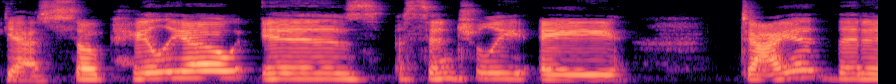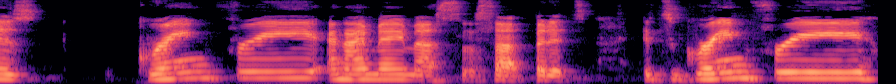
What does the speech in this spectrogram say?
Yes. So, paleo is essentially a diet that is grain free, and I may mess this up, but it's it's grain free.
